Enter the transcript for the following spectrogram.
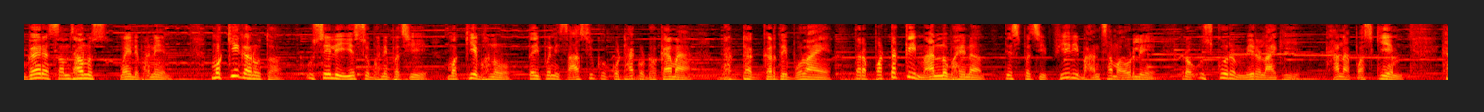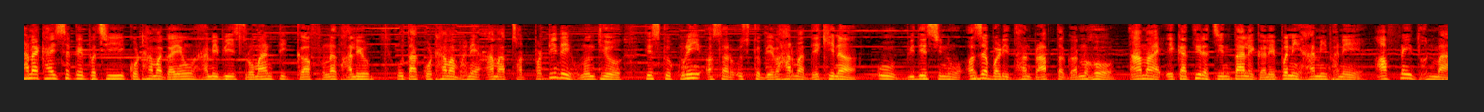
गएर सम्झाउनुहोस् मैले भने। म के गरौँ त? उसैले यसो भनेपछि म के भनौँ तै पनि सासूको कोठाको ढोकामा ढकढक गर्दै बोलाए तर पटक्कै मान्नु भएन। त्यसपछि फेरि भान्सामा ओर्ले र उसको र मेरो लागि खाना पस्किए। खाना खाइसकेपछि कोठामा गयौं। हामी बीच रोमान्टिक गफ हुन थाल्यो। उता कोठामा भने आमा छटपटिँदै हुनुहुन्थ्यो। त्यसको कुनै असर उसको व्यवहारमा देखिन। ऊ विदेशिनु अझ बढी धन प्राप्त गर्नु हो। आमा एकातिर चिन्ताले गले पनि हामी भने आफ्नै धुनमा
